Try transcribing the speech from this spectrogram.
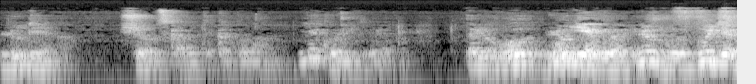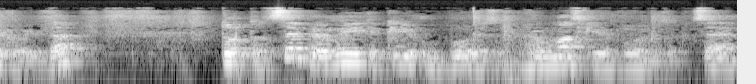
людина? Що ви скажете, капелан? Якої віри? Будь-якої. Любої, будь-якої, да? Тобто це прямий такий обов'язок, громадський обов'язок. Це,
